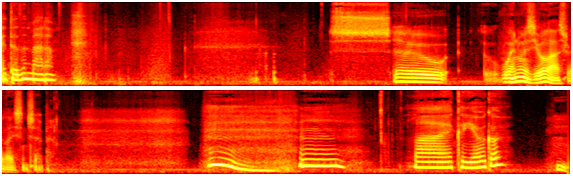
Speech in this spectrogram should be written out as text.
It doesn't matter. So, when was your last relationship? Hmm hmm. Like a year ago? Hmm.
